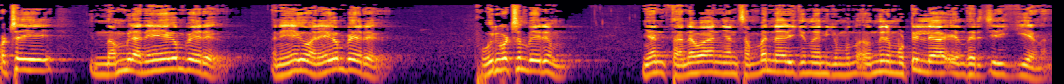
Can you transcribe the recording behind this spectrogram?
പക്ഷേ നമ്മിൽ അനേകം പേര് അനേകം അനേകം പേര് ഭൂരിപക്ഷം പേരും ഞാൻ ധനവാൻ ഞാൻ സമ്പന്നായിരിക്കുന്നു എനിക്ക് ഒന്നിനും മുട്ടില്ല എന്ന് ധരിച്ചിരിക്കുകയാണ്.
